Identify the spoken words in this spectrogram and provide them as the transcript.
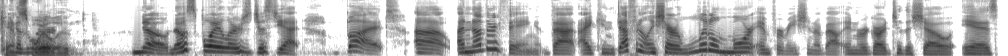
Can't spoil it. No, no spoilers just yet. But uh, another thing that I can definitely share a little more information about in regard to the show is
